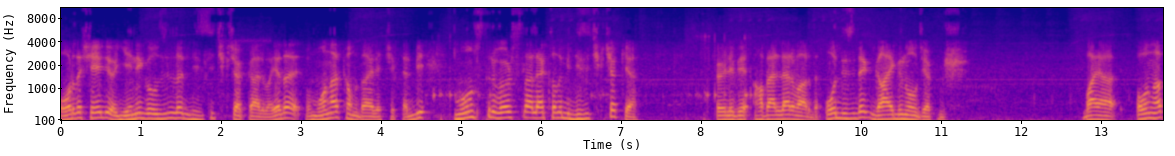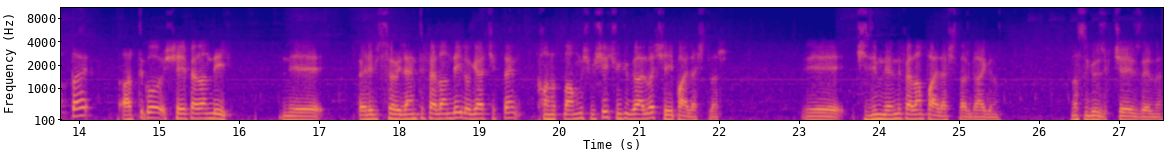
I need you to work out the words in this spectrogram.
Orada şey diyor, yeni Godzilla dizisi çıkacak galiba ya da Monarch'a mı dahil edecekler? Bir Monsterverse ile alakalı bir dizi çıkacak ya. Öyle bir haberler vardı. O dizide Gaygın olacakmış. Baya onun hatta artık o şey falan değil. Ee, öyle bir söylenti falan değil. O gerçekten kanıtlanmış bir şey. Çünkü galiba şeyi paylaştılar. Ee, çizimlerini falan paylaştılar Gaygın'ın. Nasıl gözükeceği üzerine.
